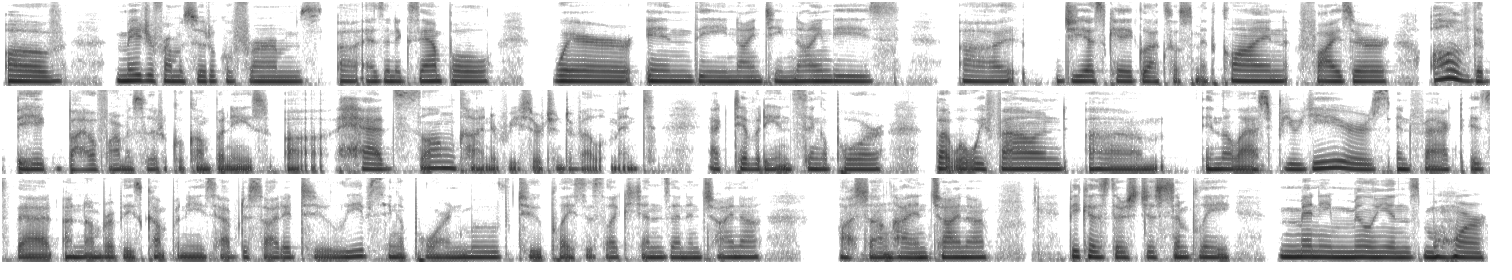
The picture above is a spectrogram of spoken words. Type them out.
of major pharmaceutical firms. Uh, as an example, where in the 1990s, uh, GSK, GlaxoSmithKline, Pfizer, all of the big biopharmaceutical companies uh, had some kind of research and development activity in Singapore. But what we found um, in the last few years, in fact, is that a number of these companies have decided to leave Singapore and move to places like Shenzhen in China, uh, Shanghai in China, because there's just simply many millions more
